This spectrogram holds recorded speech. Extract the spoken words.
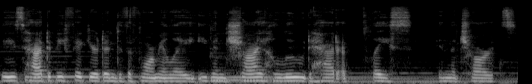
These had to be figured into the formulae. Even Shai Hulud had a place in the charts.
